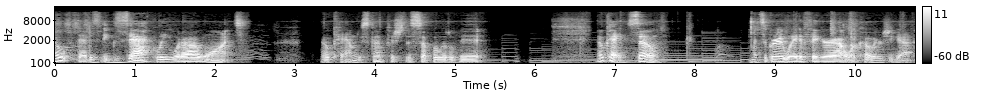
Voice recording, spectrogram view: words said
Nope, that is exactly what I want. Okay, I'm just going to push this up a little bit. Okay, so that's a great way to figure out what colors you got.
